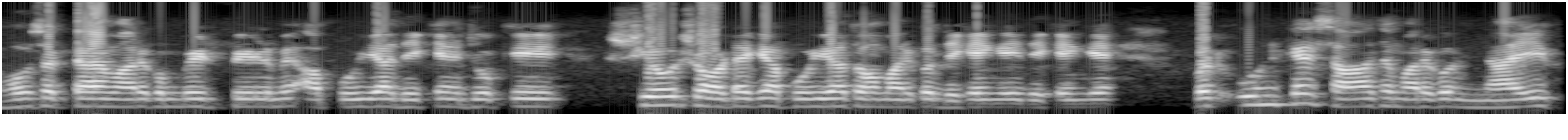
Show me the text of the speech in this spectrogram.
हो सकता है हमारे को मिडफील्ड में अपुया दिखें, जो कि श्योर शॉट है कि अपुया तो हमारे को दिखेंगे ही दिखेंगे। बट उनके साथ हमारे को नाइफ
